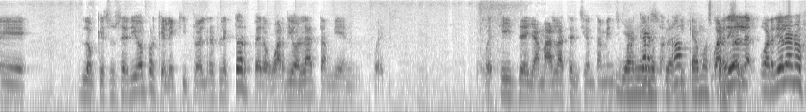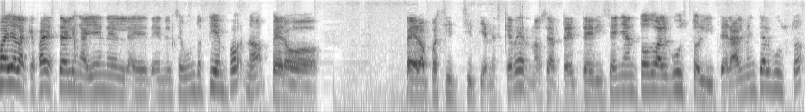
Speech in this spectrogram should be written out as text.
eh, lo que sucedió porque le quitó el reflector, pero Guardiola también, pues, pues sí, de llamar la atención también su fracaso, ¿no? Guardiola, Guardiola no falla la que falla Sterling ahí en el, en el segundo tiempo, ¿no? Pero, pero pues sí, sí tienes que ver, ¿no? O sea, te, te diseñan todo al gusto, literalmente al gusto,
